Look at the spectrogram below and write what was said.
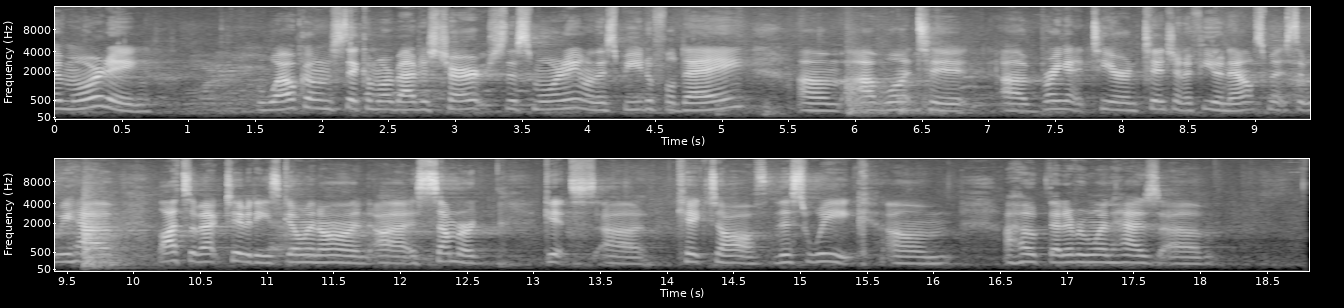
Good morning. Welcome to Sycamore Baptist Church this morning on this beautiful day. Um, I want to uh, bring it to your attention a few announcements that we have lots of activities going on uh, as summer gets uh, kicked off this week. Um, I hope that everyone has a,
